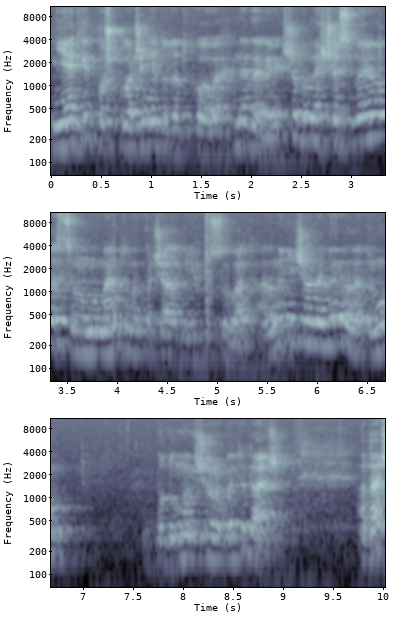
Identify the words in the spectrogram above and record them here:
Ніяких пошкоджень додаткових не виявив. Якщо б ми щось виявили, з цього моменту ми почали б їх усувати. Але ми нічого не виявили, тому подумаємо, що робити далі. А далі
